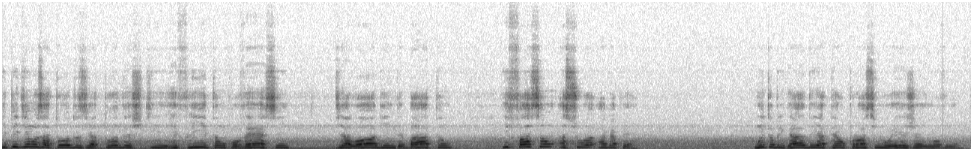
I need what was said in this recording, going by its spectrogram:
e pedimos a todos e a todas que reflitam, conversem, dialoguem, debatam e façam a sua HP. Muito obrigado e até o próximo EJA em Movimento.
